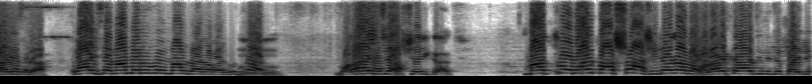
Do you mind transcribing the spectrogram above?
রাইসা। রাইসা নামের উপরে মাল রাখা ভাই বুঝছেন? রাইসা। সেই কাজ। মাত্র ভাই পাঁচশো আশি টাকা ভাই। গলায় কাজ নিতে পাইতে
